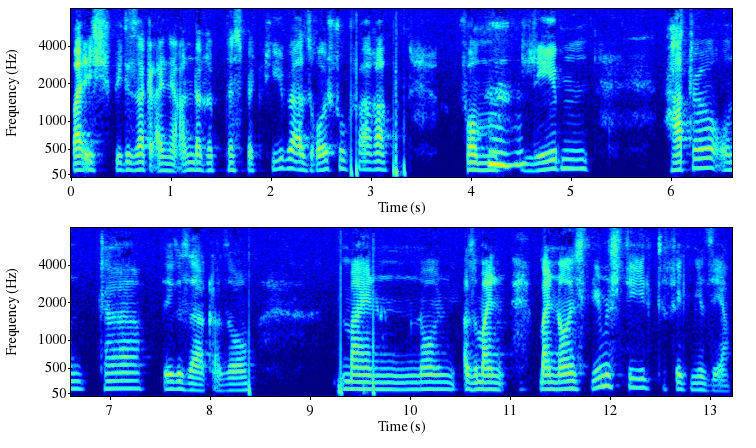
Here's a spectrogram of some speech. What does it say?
weil ich, wie gesagt, eine andere Perspektive als Rollstuhlfahrer vom Mhm. Leben hatte und äh, wie gesagt, also mein neuen, also mein, mein neues Lebensstil gefällt mir sehr.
